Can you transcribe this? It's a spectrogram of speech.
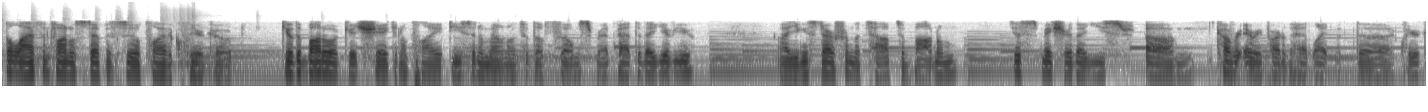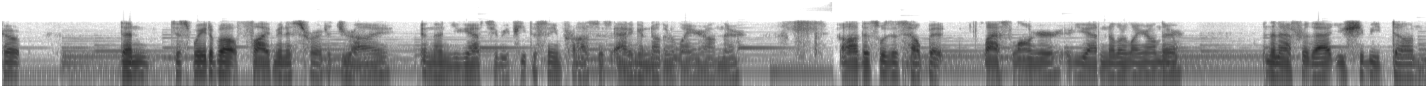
The last and final step is to apply the clear coat. Give the bottle a good shake and apply a decent amount onto the film spread pad that they give you. Uh, you can start from the top to bottom. Just make sure that you um, cover every part of the headlight with the clear coat. Then just wait about 5 minutes for it to dry, and then you have to repeat the same process adding another layer on there. Uh, this will just help it last longer if you add another layer on there. And then after that, you should be done.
